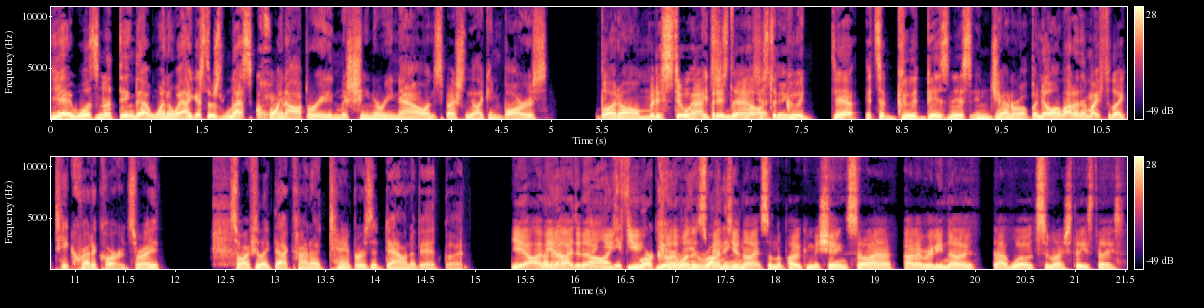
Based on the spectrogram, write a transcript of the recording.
Yeah, it wasn't a thing that went away. I guess there's less coin operated machinery now, and especially like in bars. But um, But it's still happening it's just, a, now. it's just I a think. good yeah, it's a good business in general. But no, a lot of them I feel like take credit cards, right? So I feel like that kind of tampers it down a bit. But Yeah, I mean, don't know. I don't know. Uh, you, if you you, are you're the one that spends your nights on the poker machine, so I, I don't really know that world so much these days.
